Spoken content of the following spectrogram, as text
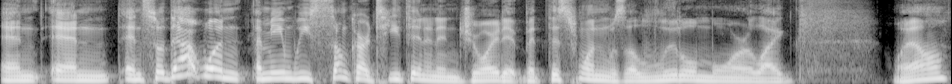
and and and so that one, I mean, we sunk our teeth in and enjoyed it, but this one was a little more like, well,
